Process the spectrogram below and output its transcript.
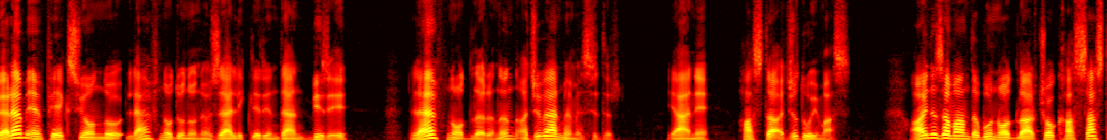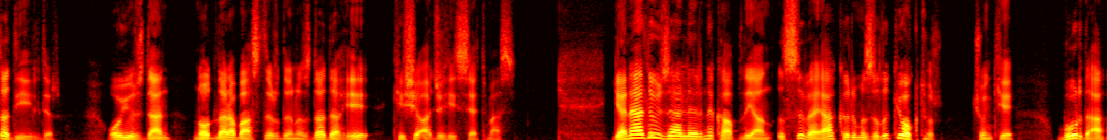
Verem enfeksiyonlu lenf nodunun özelliklerinden biri, lenf nodlarının acı vermemesidir. Yani hasta acı duymaz. Aynı zamanda bu nodlar çok hassas da değildir. O yüzden nodlara bastırdığınızda dahi kişi acı hissetmez. Genelde üzerlerini kaplayan ısı veya kırmızılık yoktur. Çünkü burada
